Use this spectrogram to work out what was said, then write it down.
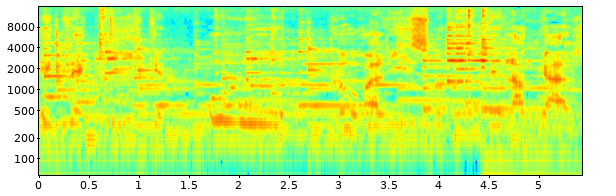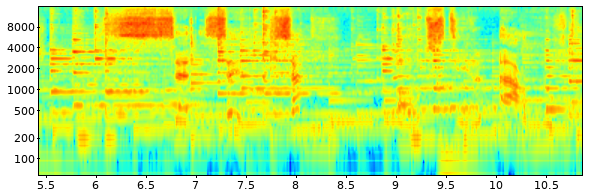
éclectique où le pluralisme des langages s'addit au style art nouveau.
